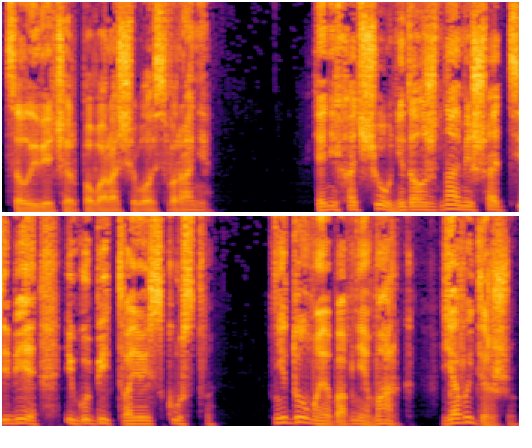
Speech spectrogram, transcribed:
целый вечер поворачивалось в ране. «Я не хочу, не должна мешать тебе и губить твое искусство. Не думай обо мне, Марк, я выдержу».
